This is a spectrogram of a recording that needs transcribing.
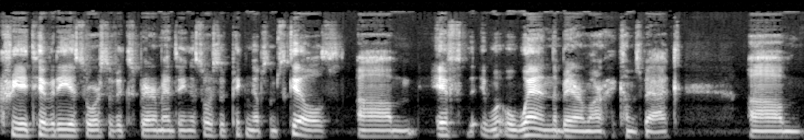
creativity, a source of experimenting, a source of picking up some skills. Um, if when the bear market comes back, um,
